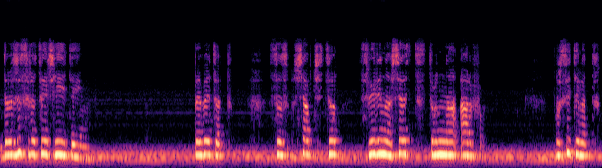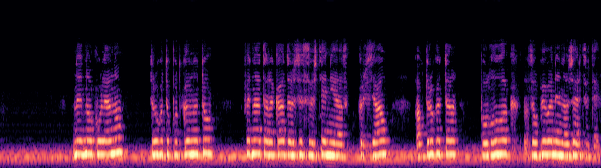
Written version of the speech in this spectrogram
държи с ръце шиите им. Певецът с шапчица свири на шест струнна арфа. Просителят на едно коляно, другото подгънато, в едната ръка държи свещения крижал, а в другата полулък за убиване на жертвите.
